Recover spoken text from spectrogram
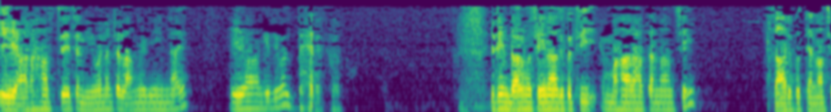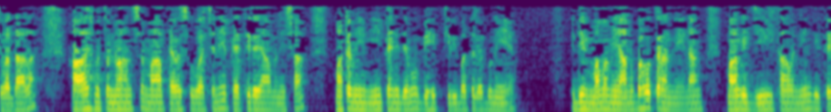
ඒ අරහත්ත්වයට නිවනට ලං වෙවි ඉන්න අය ඒ වාගේ දේවල් බැහැර කරනවා. ඉතින් ධර්ම සේනාධිපති මහරහතන් වහන්සේ සාරිපුත්යන් වහන්සේ වදාලා ආයස්මතුන් වහන්සේ මා පැවසූ වචනේ පැතිර යාම නිසා මට මේ මී පැණි දෙමු බෙහෙත් කිරිබත ලැබුණේය. ඉතින් මම මේ අනුභව කරන්නේ නම් මාගේ ජීවිකාව නින්දිතය.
